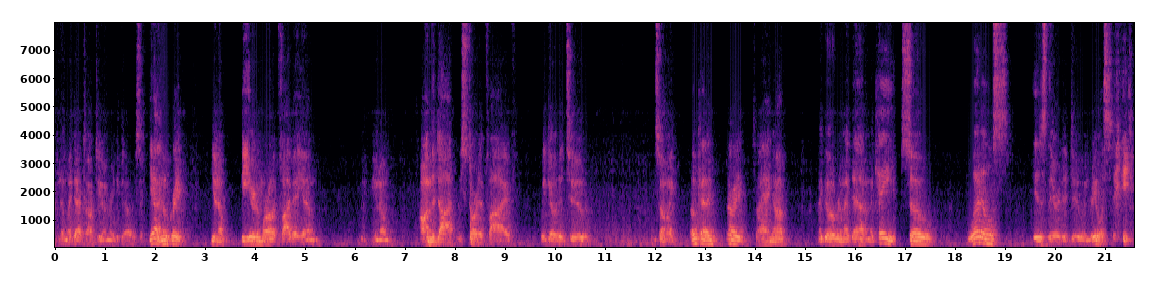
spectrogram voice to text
I know my dad talked to you, I'm ready to go. He said, Yeah, no, great. You know, be here tomorrow at 5 a.m. You know, on the dot. We start at 5, we go to 2. And so I'm like, Okay, all right. So I hang up. I go over to my dad. I'm like, Hey, so what else is there to do in real estate?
